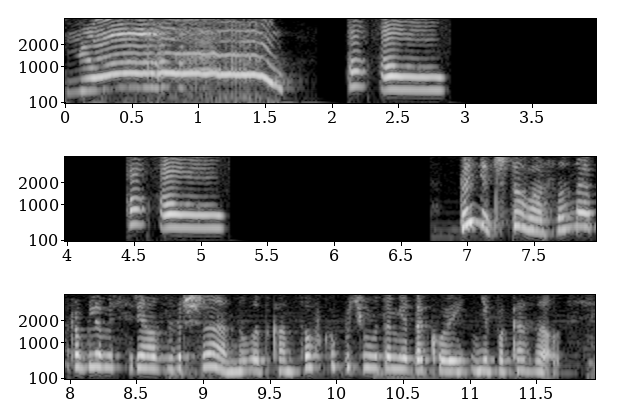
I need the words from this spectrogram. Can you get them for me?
No! Uh-oh. Uh-oh. Да нет, что вы, основная проблема сериала завершена, но вот концовка почему-то мне такой не показалась.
